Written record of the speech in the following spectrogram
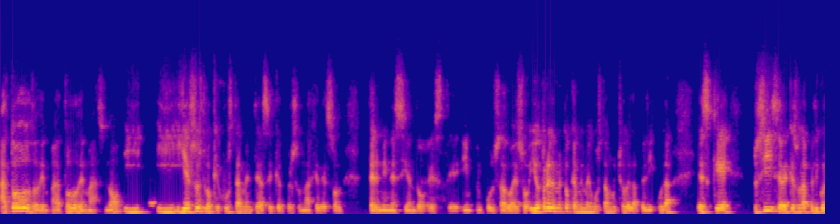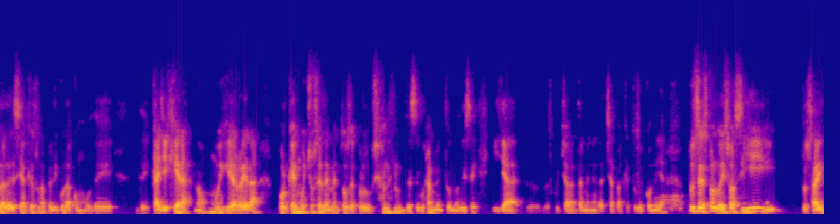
a todo, a todo demás, ¿no? Y, eso es lo que justamente hace que el personaje de Sol termine siendo este, impulsado a eso. Y otro elemento que a mí me gusta mucho de la película es que, pues sí, se ve que es una película, le decía que es una película como de, callejera, ¿no? Muy guerrera, porque hay muchos elementos de producción en donde seguramente uno dice, y ya lo escucharán también en la charla que tuve con ella, pues esto lo hizo así, pues ahí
